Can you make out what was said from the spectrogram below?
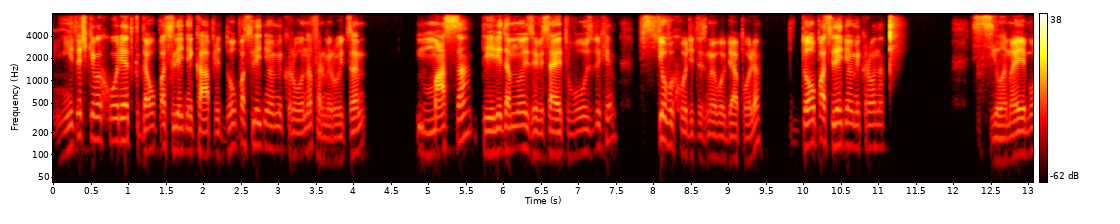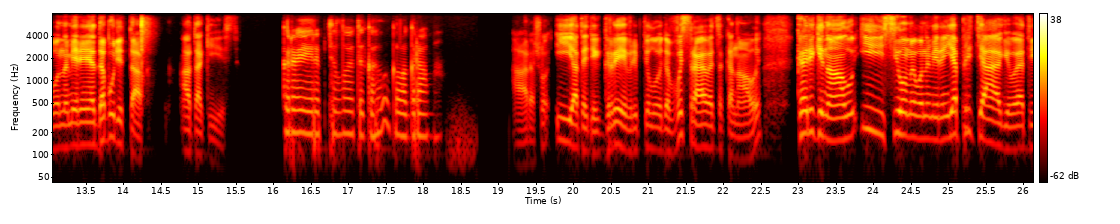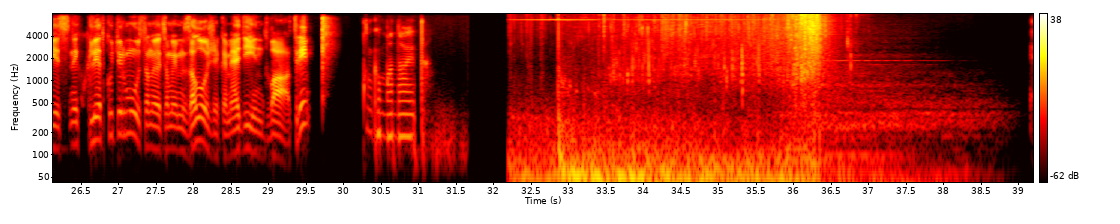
ниточки выходят до последней капли, до последнего микрона формируется масса, передо мной зависает в воздухе, все выходит из моего биополя до последнего микрона. Сила моего намерения, да будет так, а так и есть. Грей, рептилоиды, голограмма. Хорошо. И от этих греев рептилоидов выстраиваются каналы к оригиналу. И силой моего намерения я притягиваю ответственных в клетку тюрьму, становятся моими заложниками. Один, два, три. Гуманоид.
